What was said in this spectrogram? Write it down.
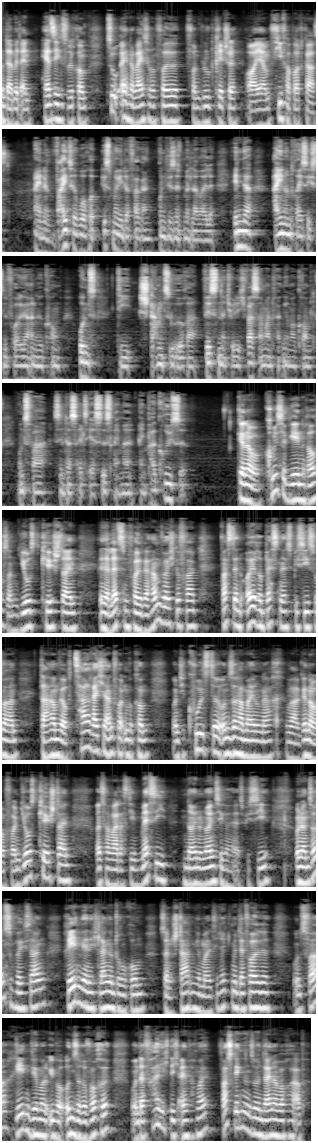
Und damit ein herzliches Willkommen zu einer weiteren Folge von Blutgrätsche, eurem FIFA-Podcast. Eine weitere Woche ist mal wieder vergangen und wir sind mittlerweile in der 31. Folge angekommen. Und die Stammzuhörer wissen natürlich, was am Anfang immer kommt. Und zwar sind das als erstes einmal ein paar Grüße. Genau, Grüße gehen raus an Jost Kirchstein. In der letzten Folge haben wir euch gefragt, was denn eure besten SBCs waren. Da haben wir auch zahlreiche Antworten bekommen und die coolste unserer Meinung nach war genau von Jost Kirchstein und zwar war das die Messi 99er SBC. Und ansonsten würde ich sagen, reden wir nicht lange drum rum, sondern starten wir mal direkt mit der Folge. Und zwar reden wir mal über unsere Woche und da frage ich dich einfach mal, was ging denn so in deiner Woche ab?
